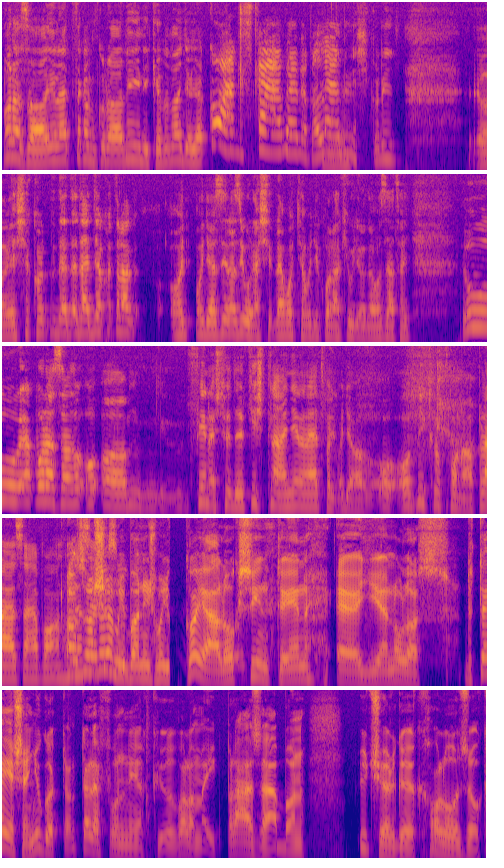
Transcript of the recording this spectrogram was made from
van az a jelenetek, amikor a nénike bemegy, hogy a coax kábel, meg a LED, és akkor így, ja, és akkor, de, de, de gyakorlatilag, hogy, hogy azért az jól esik, nem, hogyha mondjuk valaki úgy oda hozzád, hogy ú, van az a, a, a fénesődő kislány jelenet, vagy, vagy a, a, a mikrofon a plázában. Azzal azért az semmiben is mondjuk kajálok szintén egy ilyen olasz, de teljesen nyugodtan, telefon nélkül, valamelyik plázában, ücsörgök, halózok,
